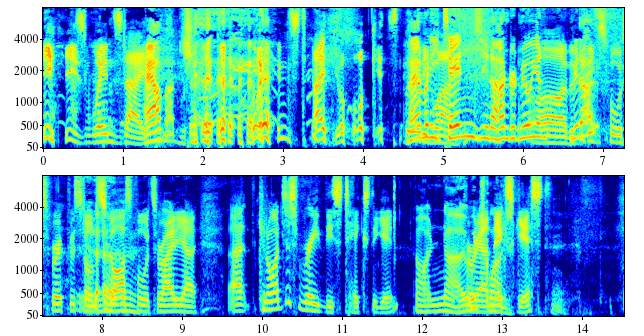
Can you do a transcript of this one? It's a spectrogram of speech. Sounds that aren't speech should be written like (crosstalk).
It (laughs) is Wednesday. How much? (laughs) Wednesday, August 31. How many tens in a hundred million? Oh, the Middo? Big Sports Breakfast on Sky Sports Radio. Uh, can I just read this text again Oh no! for Which our one? next guest?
